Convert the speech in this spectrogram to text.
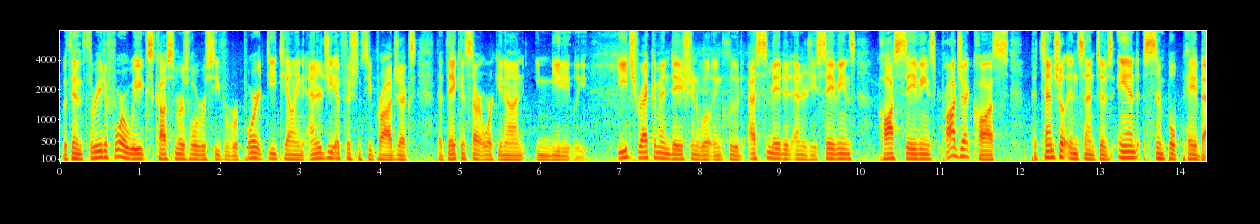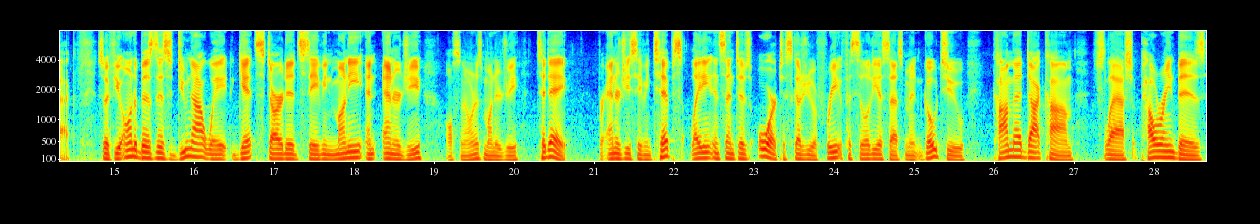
Within three to four weeks, customers will receive a report detailing energy efficiency projects that they can start working on immediately. Each recommendation will include estimated energy savings, cost savings, project costs, potential incentives, and simple payback. So if you own a business, do not wait. Get started saving money and energy, also known as Monergy, today. For energy saving tips, lighting incentives, or to schedule a free facility assessment, go to comed.com slash poweringbiz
